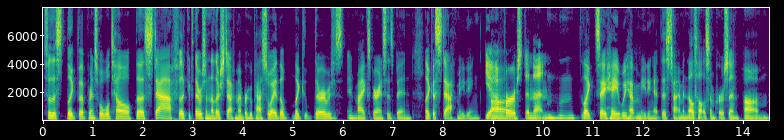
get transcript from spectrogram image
so this, like the principal will tell the staff, like if there was another staff member who passed away, they'll like there was, in my experience, has been like a staff meeting Yeah. um, first and then. mhm, like say hey we have a meeting at this time and they'll tell us in person um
